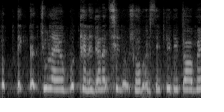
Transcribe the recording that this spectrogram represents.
প্রত্যেকটা চুলাই অভ্যুত্থানে যারা ছিল, সবার সেফটি দিতে হবে?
